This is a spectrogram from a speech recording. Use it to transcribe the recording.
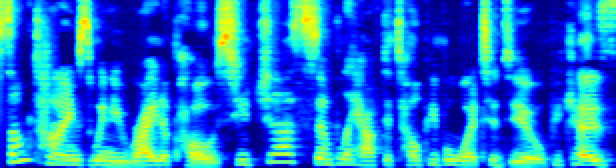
Sometimes when you write a post, you just simply have to tell people what to do because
